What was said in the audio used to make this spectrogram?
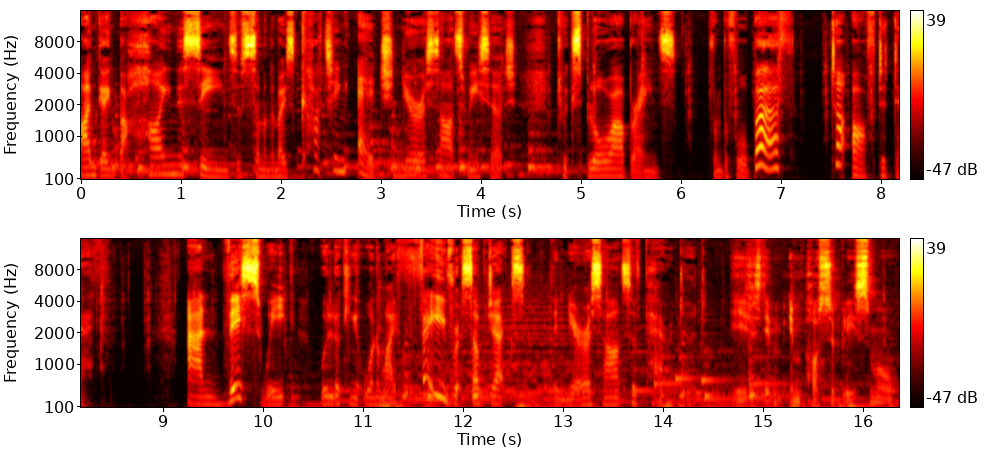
I'm going behind the scenes of some of the most cutting edge neuroscience research to explore our brains, from before birth to after death. And this week, we're looking at one of my favourite subjects the neuroscience of parenthood. He's just impossibly small.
